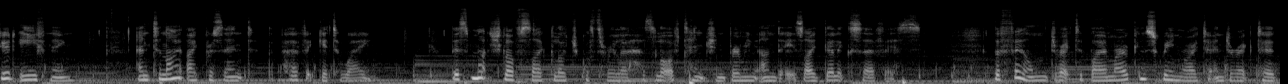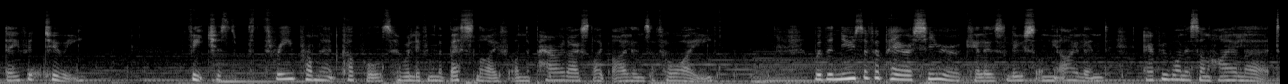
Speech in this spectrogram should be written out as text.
Good evening, and tonight I present The Perfect Getaway. This much loved psychological thriller has a lot of tension brimming under its idyllic surface. The film, directed by American screenwriter and director David Twohy, features three prominent couples who are living the best life on the paradise like islands of Hawaii. With the news of a pair of serial killers loose on the island, everyone is on high alert,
